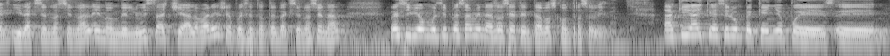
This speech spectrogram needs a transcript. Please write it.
y de Acción Nacional, en donde Luis H. Álvarez, representante de Acción Nacional, recibió múltiples amenazas y atentados contra su vida. Aquí hay que hacer un pequeño, pues, eh,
